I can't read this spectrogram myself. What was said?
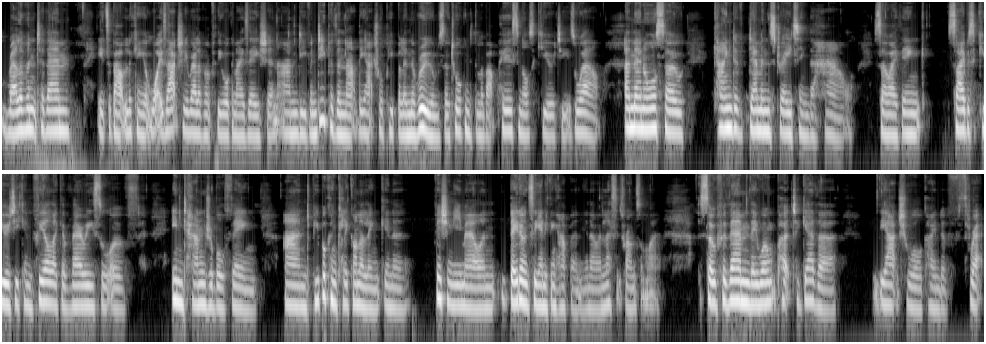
relevant to them. It's about looking at what is actually relevant for the organization and even deeper than that, the actual people in the room. So talking to them about personal security as well. And then also kind of demonstrating the how. So I think cybersecurity can feel like a very sort of intangible thing. And people can click on a link in a phishing email and they don't see anything happen, you know, unless it's ransomware. So for them, they won't put together the actual kind of threat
